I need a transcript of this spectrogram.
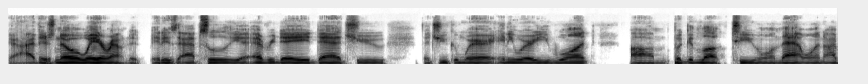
Yeah, there's no way around it. It is absolutely an everyday dad shoe that you can wear anywhere you want. Um, but good luck to you on that one. I,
